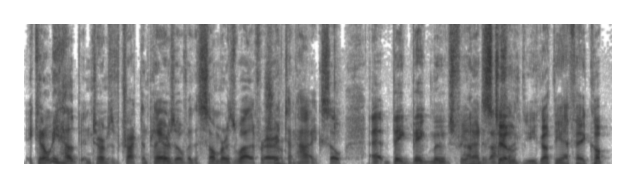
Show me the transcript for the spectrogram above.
It can only help in terms of attracting players over the summer as well for Erik Ten Hag. So uh, big, big moves for United. And still, you got the FA Cup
